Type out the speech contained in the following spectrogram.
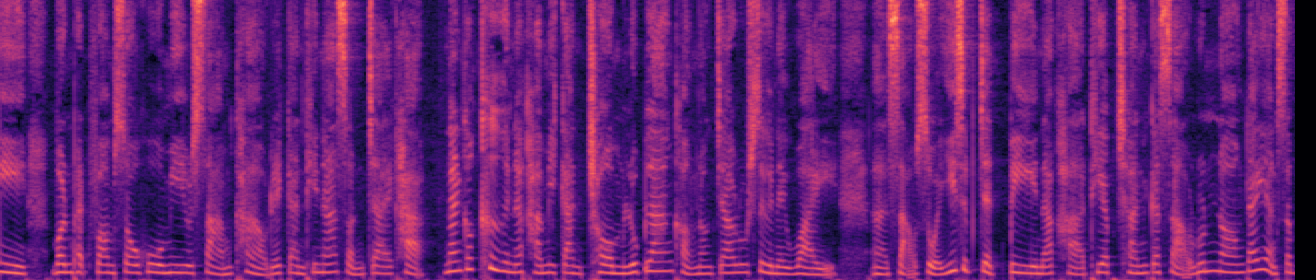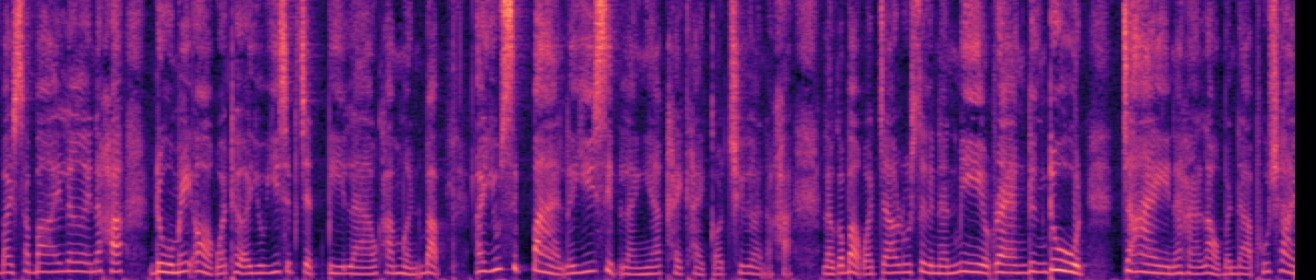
มีบนแพลตฟอร์มโซฮูมีอยู่ 3 ข่าวด้วยกันที่น่าสนใจค่ะนั่นก็คือนะคะมีการชมรูปร่างของน้องเจ้ารู้สื่อในวัยสาวสวย 27 ปีนะคะ เทียบชั้นกับสาวรุ่นน้องได้อย่างสบาย ๆ เลยนะคะ ดูไม่ออกว่าเธออายุ 27 ปีแล้วค่ะ เหมือนแบบ อายุ 18 หรือ 20 อะไรเงี้ย ใคร ๆ ก็เชื่อนะคะ แล้วก็บอกว่าเจ้ารู้สื่อนั้นมีแรงดึงดูดใจนะคะ เหล่าบรรดาผู้ชาย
